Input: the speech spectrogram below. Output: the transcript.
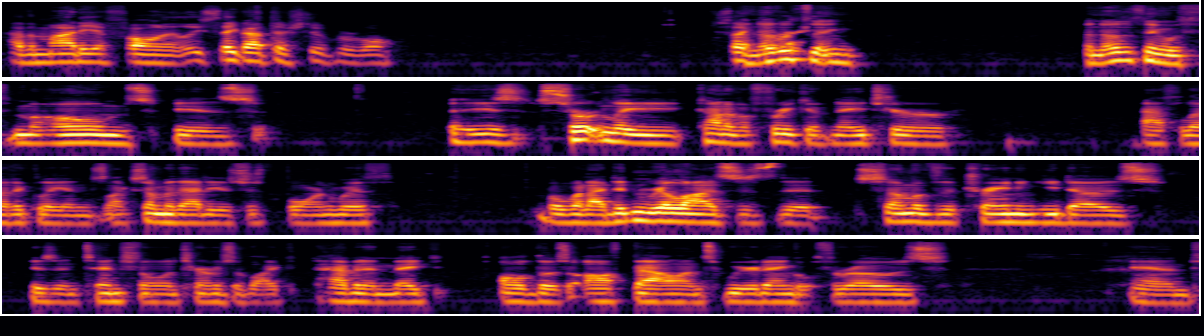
How the mighty have fallen. At least they got their Super Bowl. Like another thing, another thing with Mahomes is he's certainly kind of a freak of nature athletically, and like some of that he was just born with. But what I didn't realize is that some of the training he does is intentional in terms of like having him make all those off balance, weird angle throws. And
